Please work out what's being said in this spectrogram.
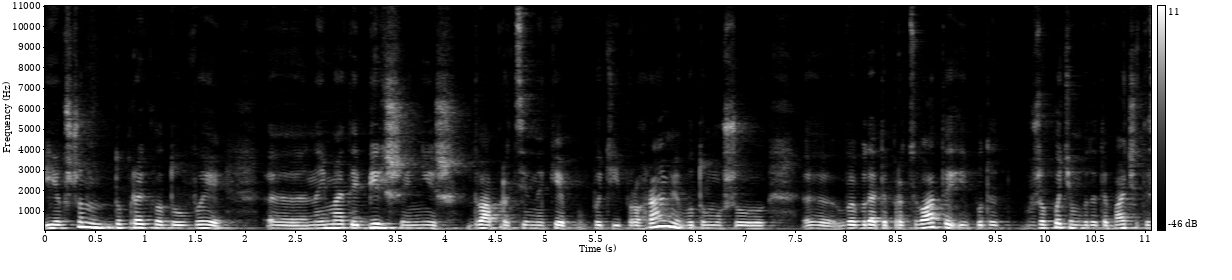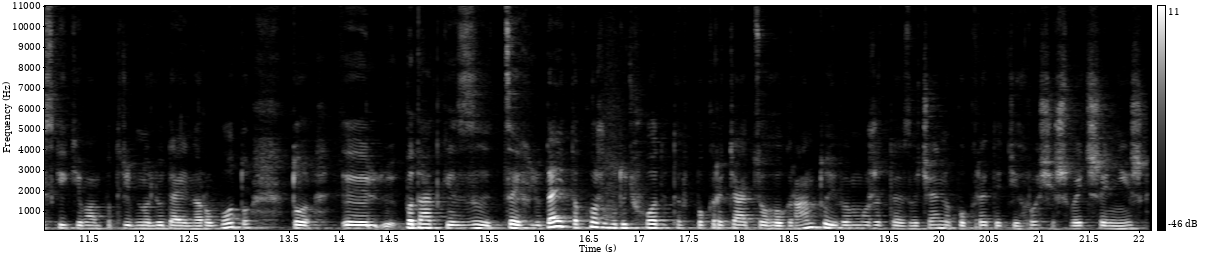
І якщо, до прикладу, ви е, наймете більше ніж два працівники по- тій програмі, бо тому що ви будете працювати і вже потім будете бачити, скільки вам потрібно людей на роботу, то податки з цих людей також будуть входити в покриття цього гранту, і ви можете, звичайно, покрити ті гроші швидше, ніж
